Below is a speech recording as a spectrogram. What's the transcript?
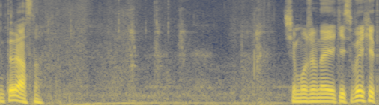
Інтересно. Чи може в неї якийсь вихід?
